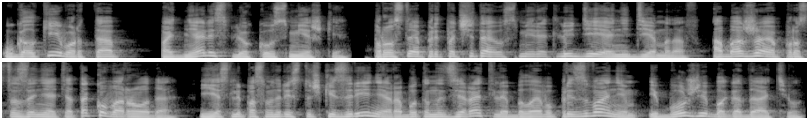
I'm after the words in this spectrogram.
Уголки его рта поднялись в легкой усмешке. Просто я предпочитаю усмирять людей, а не демонов. Обожаю просто занятия такого рода. Если посмотреть с точки зрения, работа надзирателя была его призванием и божьей благодатью.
